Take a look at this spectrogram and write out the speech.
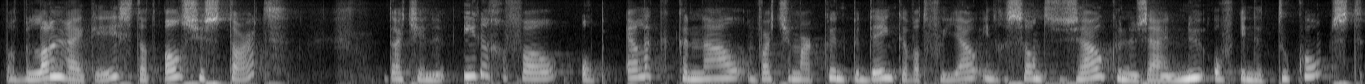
Wat belangrijk is, dat als je start, dat je in ieder geval op elk kanaal wat je maar kunt bedenken, wat voor jou interessant zou kunnen zijn, nu of in de toekomst,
